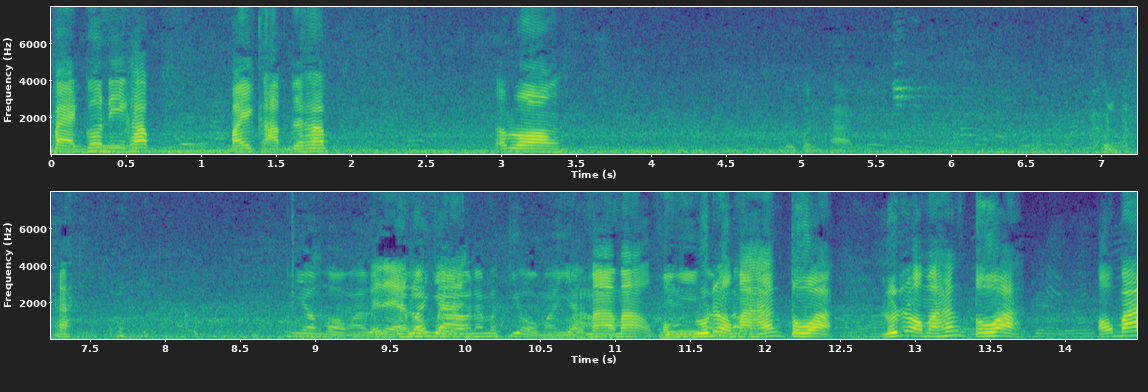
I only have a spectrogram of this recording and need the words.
แปดก็นี้ครับ ไปกลับนะครับรับรองดูคนภาคคนพาไม่ยอมออกมาเลยไปไหนแต่ลูว่ากไปไหนยาวนะเมื่อกี้ออกมายาวมามาผมนี่ลุ้นออกมาทั้งตัวลุ้นออกมาทั้งตัว ออกมา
